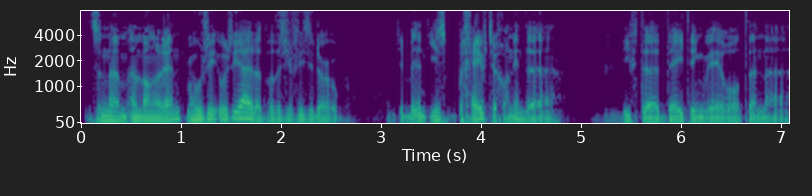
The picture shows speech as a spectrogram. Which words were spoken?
het is een, um, een lange rent. Maar hoe zie, hoe zie jij dat? Wat is je visie daarop? Want je, bent, je begeeft je gewoon in de liefde, datingwereld en eh,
